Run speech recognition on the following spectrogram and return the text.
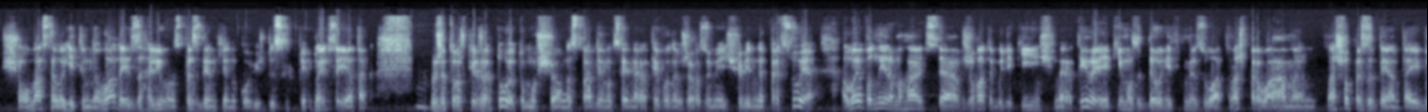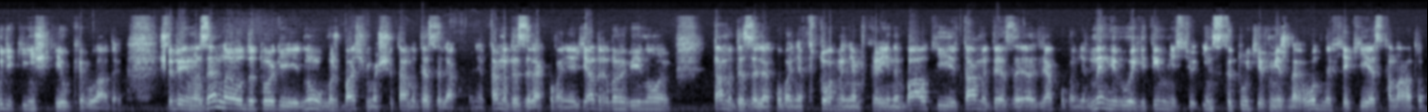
Що у нас нелегітимна влада, і взагалі у нас президент Янукович до сих пір. Ну і це я так вже трошки жартую, тому що насправді ну цей наратив вони вже розуміють, що він не працює, але вони намагаються вживати будь-які інші наративи, які можуть делегітимізувати наш парламент, нашого президента і будь-які інші гілки влади. Щодо іноземної аудиторії, ну ми ж бачимо, що там іде залякування. Там іде залякування ядерною війною, там іде залякування вторгненням в країни Балтії, там іде залякування нелегітимністю інститутів міжнародних, які є та НАТО.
